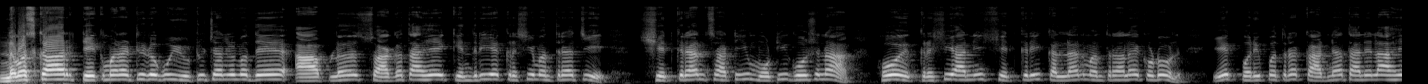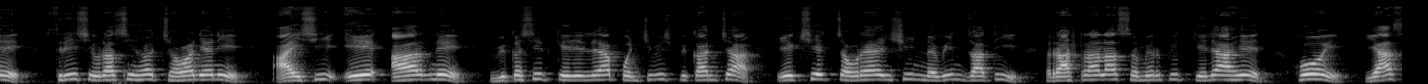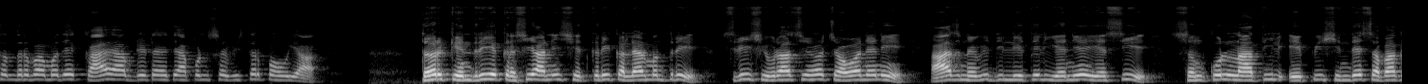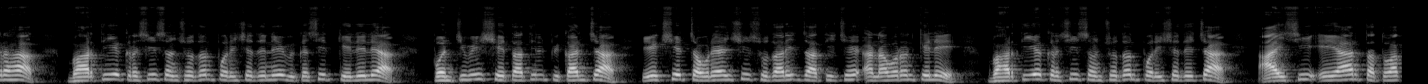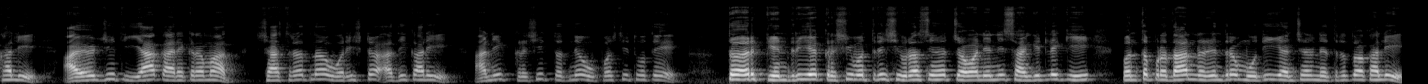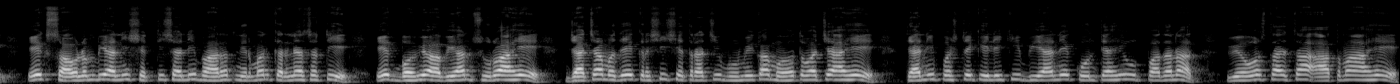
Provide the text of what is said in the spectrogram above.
नमस्कार take Marathi Raghu YouTube चॅनलमध्ये आपलं स्वागत आहे केंद्रीय कृषी मंत्र्याची. शेतकऱ्यांसाठी मोठी घोषणा. होय कृषी आणि शेतकरी कल्याण मंत्रालयाकडून एक परिपत्रक काढण्यात आलेलं आहे. श्री शिवराजसिंह चव्हाण यांनी आय सी ए आरने विकसित केलेल्या पंचवीस पिकांच्या एकशे चौऱ्याऐंशी नवीन जाती राष्ट्राला समर्पित केल्या आहेत. होय या संदर्भामध्ये काय अपडेट आहे ते आपण सविस्तर पाहूया. तर केंद्रीय कृषी आणि शेतकरी कल्याण मंत्री श्री शिवराजसिंह चौहान यांनी आज नवी दिल्लीतील एन एस सी संकुलनातील ए पी शिंदे सभागृहात भारतीय कृषी संशोधन परिषदेने विकसित केलेल्या पंचवीस शेतातील पिकांच्या एकशे चौऱ्याऐंशी सुधारित जातीचे अनावरण केले. भारतीय कृषी संशोधन परिषदेच्या आय सी ए आर तत्वाखाली आयोजित या कार्यक्रमात शास्त्रज्ञ वरिष्ठ अधिकारी आणि कृषी तज्ज्ञ उपस्थित होते. तर केंद्रीय कृषी मंत्री शिवराजसिंह चौहान यांनी सांगितले की पंतप्रधान नरेंद्र मोदी यांच्या नेतृत्वाखाली एक स्वावलंबी आणि शक्तिशाली भारत निर्माण करण्यासाठी एक भव्य अभियान सुरू आहे ज्याच्यामध्ये कृषी क्षेत्राची भूमिका महत्त्वाची आहे. त्यांनी स्पष्ट केले की बियाणे कोणत्याही उत्पादनात व्यवस्थेचा आत्मा आहे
